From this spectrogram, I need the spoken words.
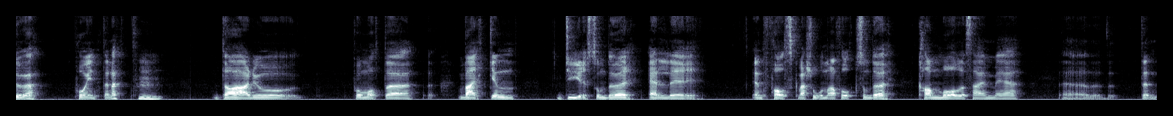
dø på internett. Mm. Da er det jo på en måte verken dyr som dør, eller en falsk versjon av folk som dør, kan måle seg med eh, den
